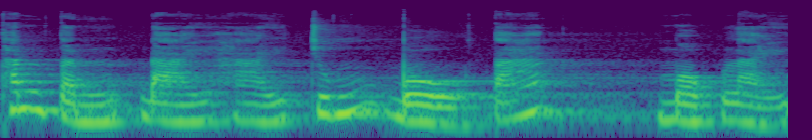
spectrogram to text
thanh tịnh đại hải chúng bồ tát. Một lạy.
